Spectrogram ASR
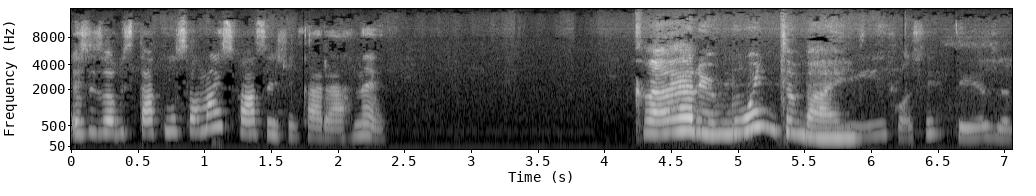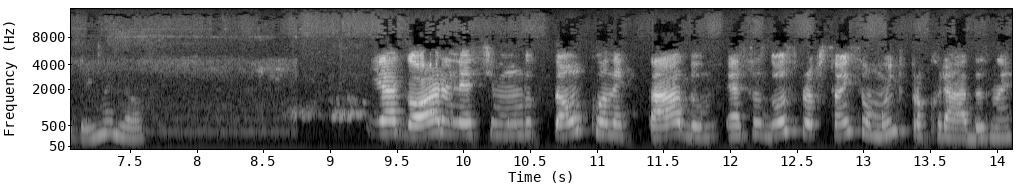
esses obstáculos são mais fáceis de encarar, né? Claro, muito mais. Sim, com certeza, bem melhor. E agora, nesse mundo tão conectado, essas duas profissões são muito procuradas, né?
